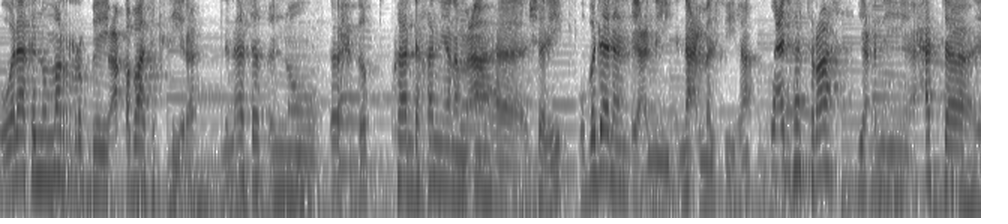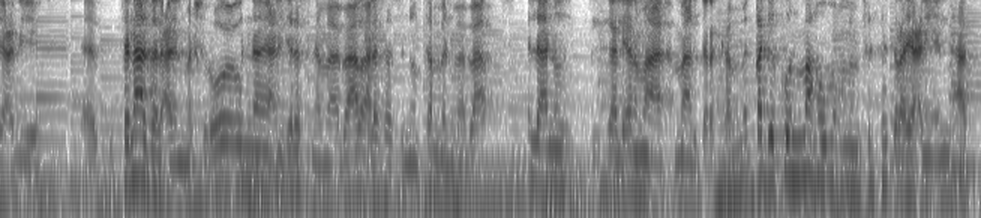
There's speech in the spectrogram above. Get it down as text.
ولكنه مر بعقبات كثيرة للأسف إنه أحبط وكان دخلني أنا معاه شريك وبدأنا يعني نعمل فيها بعد فترة يعني حتى يعني آه، تنازل عن المشروع وكنا يعني جلسنا مع بعض على أساس إنه نكمل مع بعض إلا أنه قال لي أنا ما ما أقدر أكمل. قد يكون ما هو مؤمن في الفكرة يعني إنها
